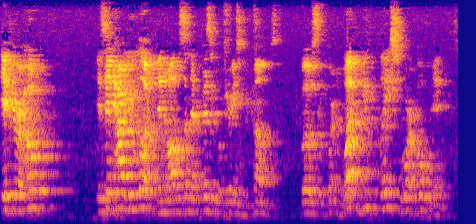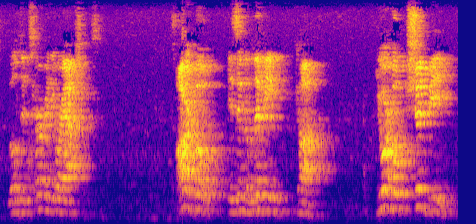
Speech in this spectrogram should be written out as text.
If your hope is in how you look, then all of a sudden that physical training becomes most important. What you place your hope in will determine your actions. Our hope is in the living God. Your hope should be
